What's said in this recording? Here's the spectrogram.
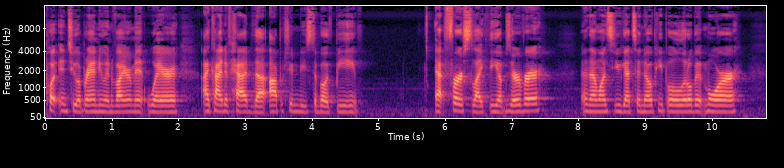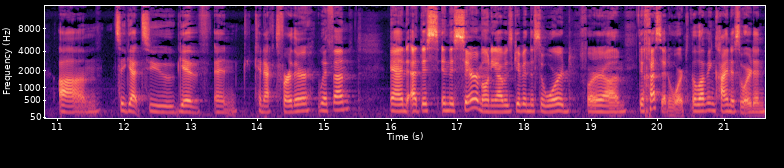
put into a brand new environment where I kind of had the opportunities to both be at first like the observer, and then once you get to know people a little bit more, um, to get to give and connect further with them. And at this in this ceremony, I was given this award for um, the Chesed Award, the Loving Kindness Award, and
